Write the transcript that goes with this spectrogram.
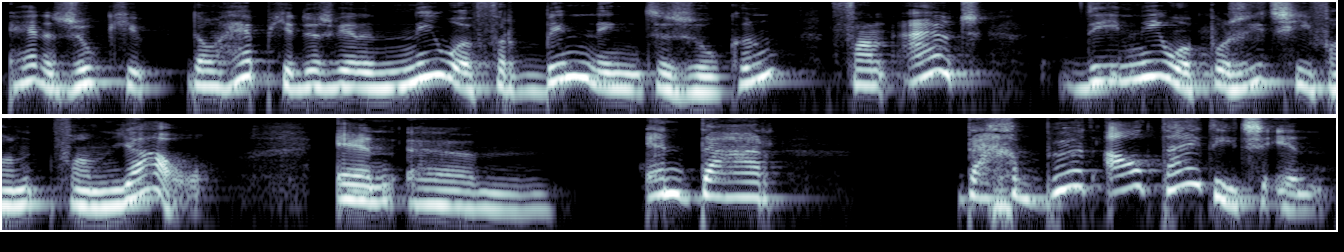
hè, dan, zoek je, dan heb je dus weer een nieuwe verbinding te zoeken vanuit die nieuwe positie van, van jou. En, um, En daar, daar gebeurt altijd iets in.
